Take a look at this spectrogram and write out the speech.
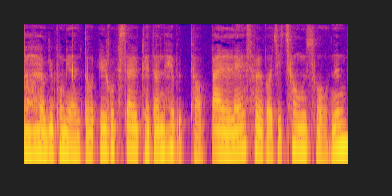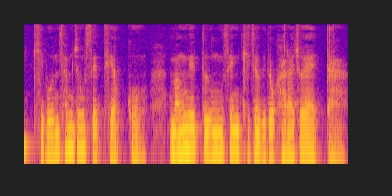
어, 여기 보면 또 7살 되던 해부터 빨래, 설거지, 청소는 기본 3종 세트였고 막내 동생 기저귀도 갈아줘야 했다.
